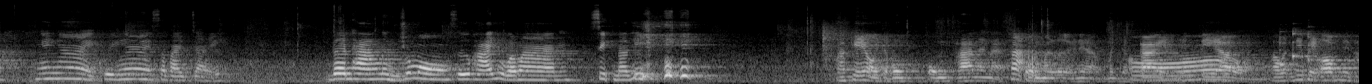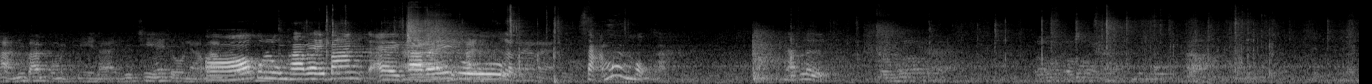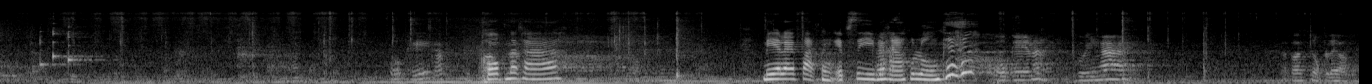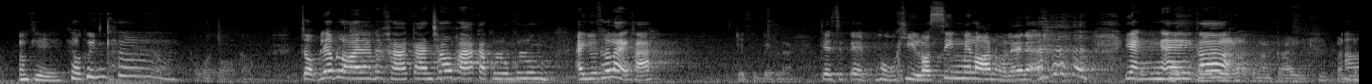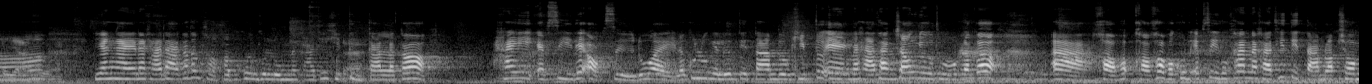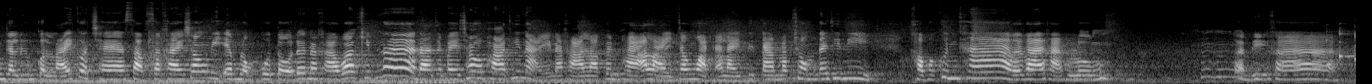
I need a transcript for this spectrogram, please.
ง่ายๆ คุยง่ายสบายใจ เดินทางหนึ่งชั่วโมง ซื้อพระอยู่ประมาณสิบนาที มาเกออกจากองค์องค์พระนั่นน่ะค่ะตรงมาเลยเนี่ย มันจะใกล้อ๋อ นิดเดียวเอาวันนี้ไปอ้อมนี่ผ่านที่บ้านผมอีกทีนะที่ชี้ให้ดูนะอ๋บ้าอนผมคุณลุงพาไปบ้านไอ้พาไปให้ดูขายเครื่องนั่นแหละสามหมื่นหกค่ะ นับเลย โอเคครับ ครบนะคะ มีอะไรฝากถึง FC ไหมคะ คุณลุง โอเคนะ คุยง่าย แล้วก็จบแล้วโอเค ขอบคุณค่ะโทรต่อครับจบเรียบร้อยแล้วนะคะ การเช่าพระกับคุณลุงคุณลุงอายุเท่าไหร่คะเจ็ดสิบเอ็ดแล้ว71โหขี่รถซิ่งไม่รอหนูเลยเนะยังไงก็โอเคออกกำลังกายที่ปั่นจักรยานอยู่นะยังไงนะคะดาก็ต้องขอขอบพระคุณคุณลุงนะคะ ที่คิดถึงกันแล้วก็ให้ FC ได้ออกสื่อด้วย แล้วคุณลุงอย่าลืมติดตามดูคลิปตัวเองนะคะ ทางช่อง YouTube แล้วก็ อาขอขอขอบพระคุณ FC ทุกท่านนะคะ ที่ติดตามรับชม อย่าลืมกดไลค์ กดแชร์ subscribe ช่อง DM หลวงปู่โตด้วยนะคะ ว่าคลิปหน้าดาจะไปเช่าพระที่ไหนนะคะแล้วเป็นพระอะไรจังหวัดอะไรติดตามรับชมได้ที่นี่ ขอบพระคุณค่ะ บ๊ายบายค่ะ คุณลุง สวัสดีค่ะ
